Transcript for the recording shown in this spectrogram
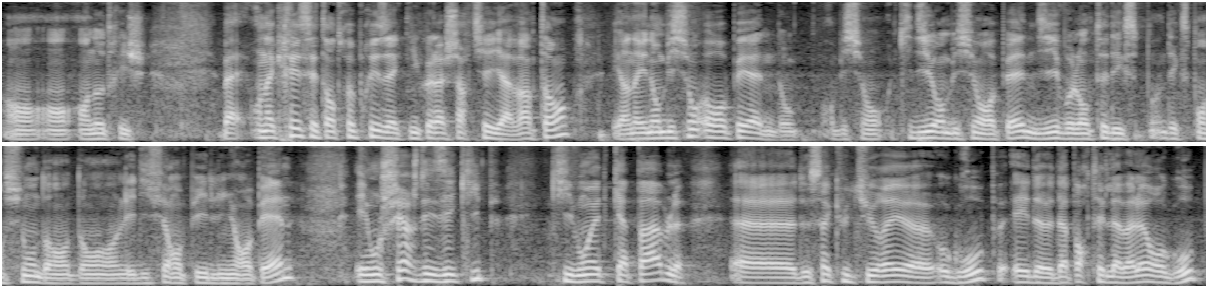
en, en- en Autriche. Ben, on a créé cette entreprise avec Nicolas Chartier il y a 20 ans et on a une ambition européenne. Donc, ambition, qui dit ambition européenne dit volonté d'exp- d'expansion dans les différents pays de l'Union européenne. Et on cherche des équipes qui vont être capables euh, de s'acculturer euh, au groupe et d'apporter de la valeur au groupe.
